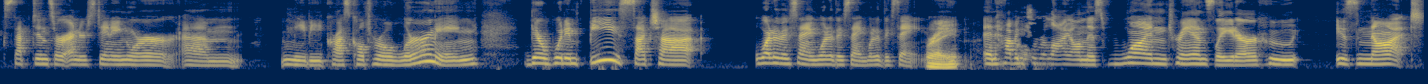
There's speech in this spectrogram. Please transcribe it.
acceptance or understanding or um, maybe cross cultural learning, there wouldn't be such a what are they saying? What are they saying? What are they saying? Right. And having to rely on this one translator who is not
